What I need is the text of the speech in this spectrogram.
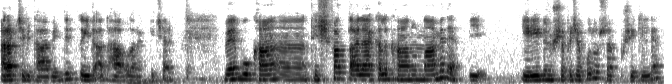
Arapça bir tabirdir. İyid-i Adha olarak geçer. Ve bu e, teşrifatla alakalı kanunname de bir geriye dönüş yapacak olursak bu şekilde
